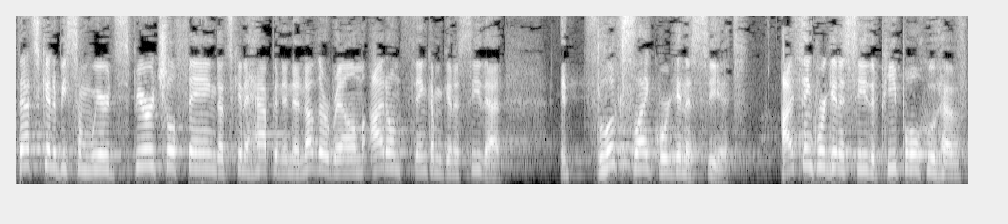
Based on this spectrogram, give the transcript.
That's going to be some weird spiritual thing that's going to happen in another realm. I don't think I'm going to see that. It looks like we're going to see it. I think we're going to see the people who have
